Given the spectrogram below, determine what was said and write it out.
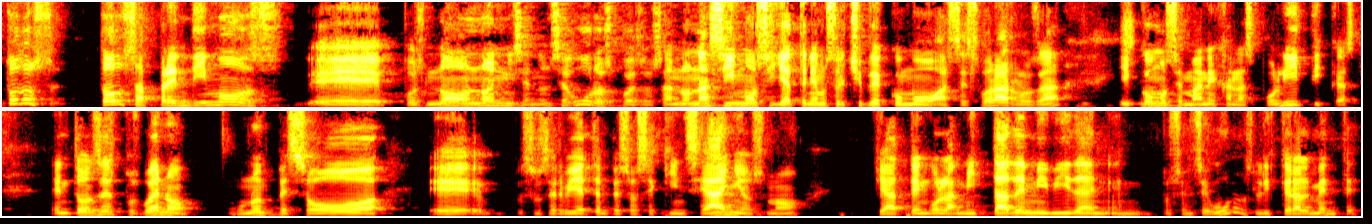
todos, todos aprendimos, eh, pues no, no iniciando en seguros, pues, o sea, no nacimos y ya teníamos el chip de cómo asesorarlos, ¿ah? Y Sí. cómo se manejan las políticas. Entonces, pues bueno, uno empezó, eh, su servilleta empezó hace 15 años, ¿no? Ya tengo la mitad de mi vida en, en, pues, en seguros, literalmente.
